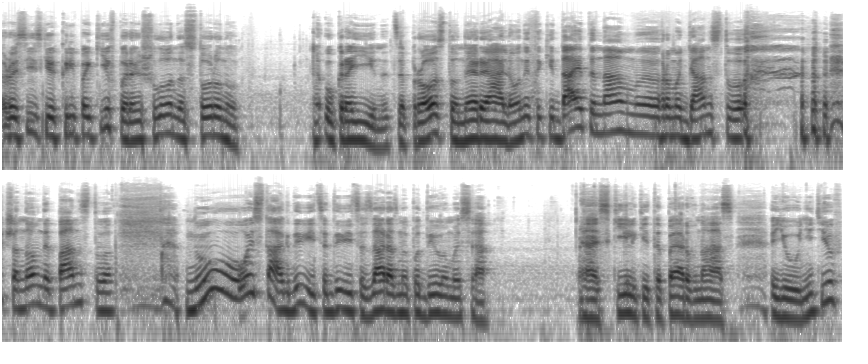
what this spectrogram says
російських кріпаків перейшло на сторону України. Це просто нереально. Вони такі, дайте нам е, громадянство, шановне панство. Ну, ось так. Дивіться, дивіться. Зараз ми подивимося, е, скільки тепер в нас юнітів.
